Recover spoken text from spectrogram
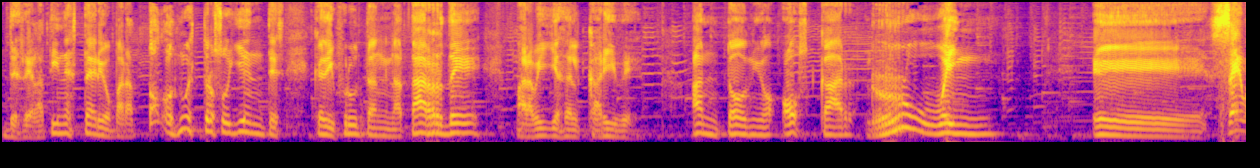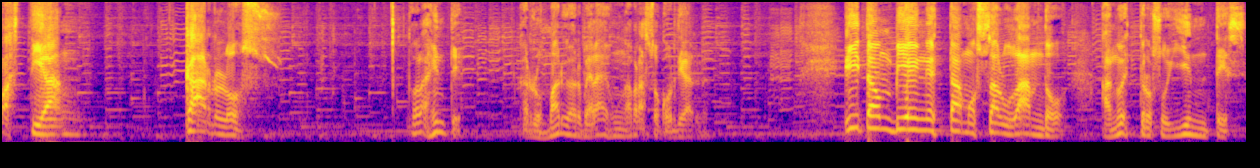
desde Latina Estéreo, para todos nuestros oyentes que disfrutan en la tarde Maravillas del Caribe. Antonio, Oscar, Rubén, eh, Sebastián, Carlos, toda la gente. Carlos Mario Arbeláez, un abrazo cordial. Y también estamos saludando a nuestros oyentes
